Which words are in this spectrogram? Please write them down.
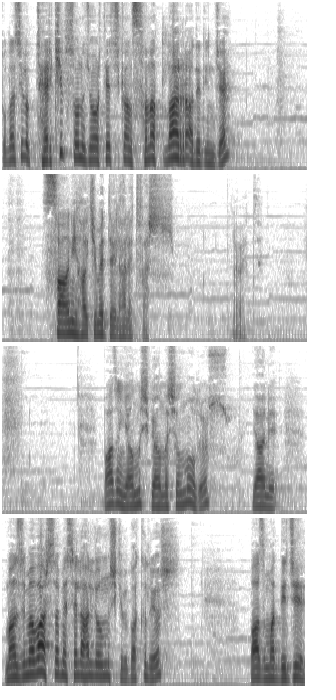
Dolayısıyla terkip sonucu ortaya çıkan sanatlar adedince sani hakime delalet var. Evet. Bazen yanlış bir anlaşılma oluyor. Yani malzeme varsa mesele hallolmuş gibi bakılıyor. Bazı maddeci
